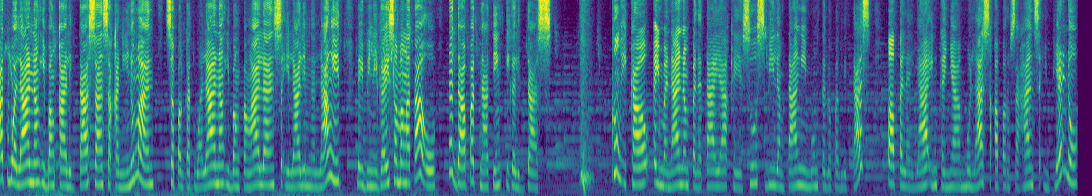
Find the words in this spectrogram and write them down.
at wala ng ibang kaligtasan sa kanino man sapagkat wala ng ibang pangalan sa ilalim ng langit na ibinigay sa mga tao na dapat nating ikaligtas. Kung ikaw ay mananampalataya kay Jesus bilang tangi mong tagapagligtas, papalayain kanya mula sa kaparusahan sa impyerno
